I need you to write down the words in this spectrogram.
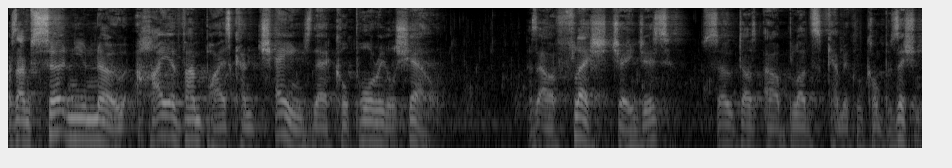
As I'm certain you know, higher vampires can change their corporeal shell. As our flesh changes, so does our blood's chemical composition.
